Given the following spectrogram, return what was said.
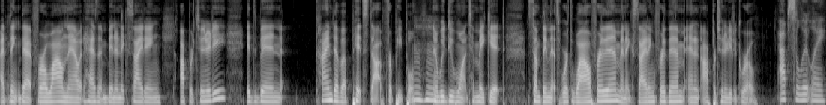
I think that for a while now, it hasn't been an exciting opportunity. It's been kind of a pit stop for people. Mm-hmm. And we do want to make it something that's worthwhile for them and exciting for them and an opportunity to grow. Absolutely.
